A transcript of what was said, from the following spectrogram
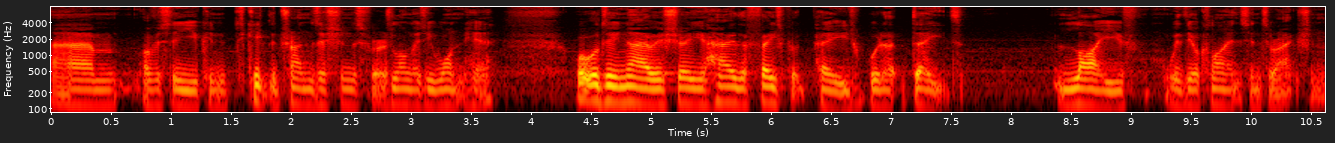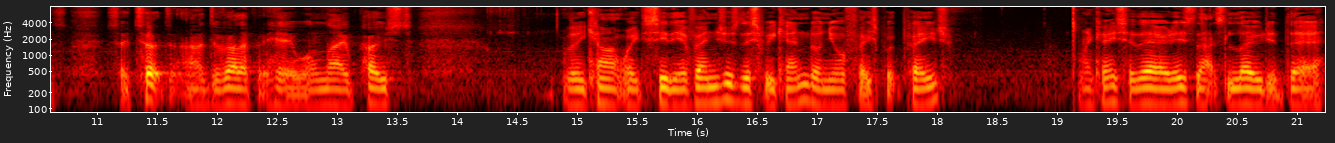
Um, obviously you can keep the transitions for as long as you want here. What we'll do now is show you how the Facebook page would update live with your client's interactions. So Tut, our developer here, will now post that he can't wait to see the Avengers this weekend on your Facebook page. Okay, so there it is, that's loaded there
